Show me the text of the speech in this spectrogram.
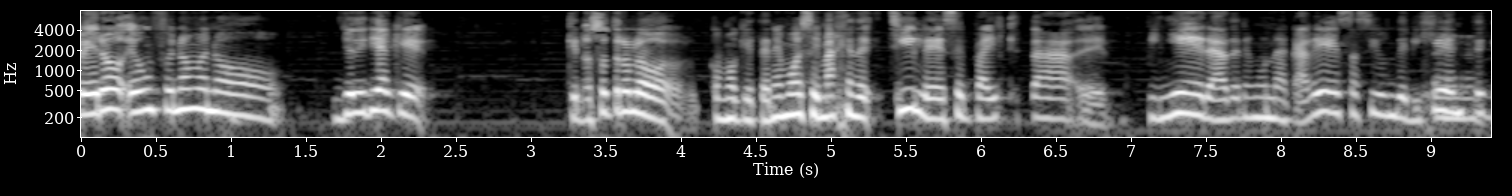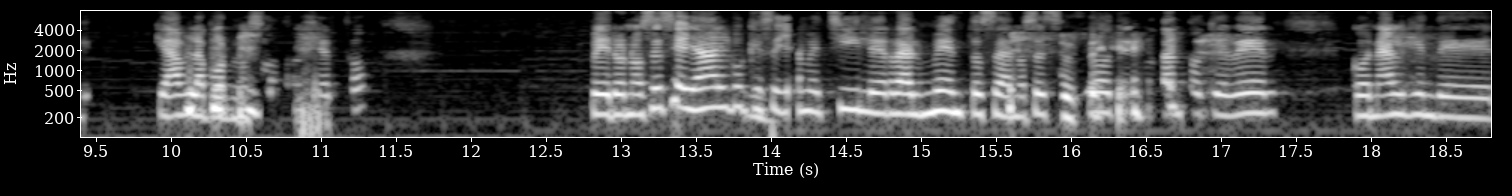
Pero es un fenómeno, yo diría que que nosotros lo, como que tenemos esa imagen de Chile, ese país que está eh, Piñera, tenemos una cabeza, así un dirigente que, habla por nosotros, ¿cierto? Pero no sé si hay algo que se llame Chile realmente, o sea, no sé si yo tengo tanto que ver con alguien de,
